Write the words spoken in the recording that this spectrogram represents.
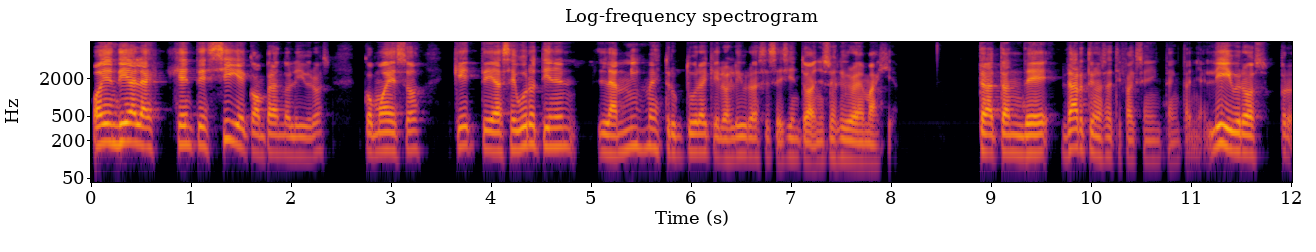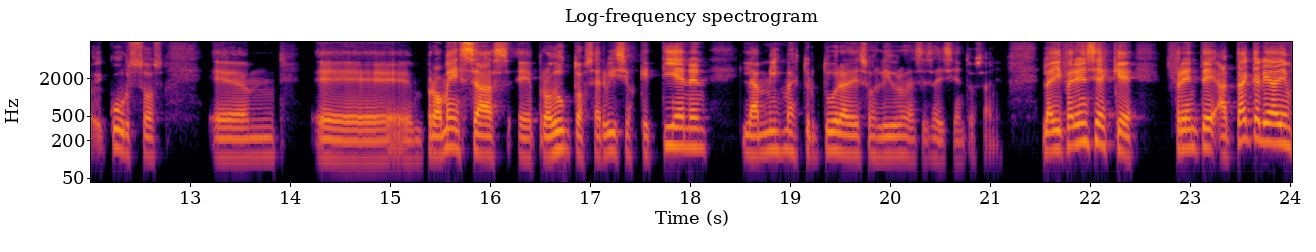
Hoy en día la gente sigue comprando libros como esos que te aseguro tienen la misma estructura que los libros de hace 600 años, esos libros de magia. Tratan de darte una satisfacción instantánea. Libros, cursos, em, eh, promesas, eh, productos, servicios que tienen la misma estructura de esos libros de hace 600 años. La diferencia es que frente a, calidad de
